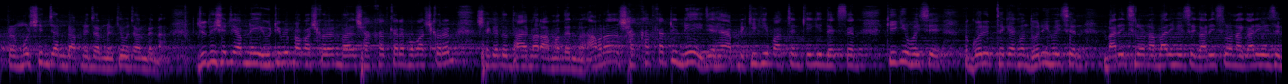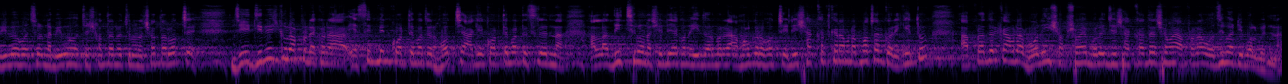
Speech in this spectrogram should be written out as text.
আপনার মুর্শিদ জানবে, আপনি জানবেন, কেউ জানবে না। যদি সেটি আপনি ইউটিউবে প্রকাশ করেন বা সাক্ষাৎকারে প্রকাশ করেন, সেক্ষেত্রে দায়বার আমাদের নয়। আমরা সাক্ষাৎকারটি নেই যে হ্যাঁ আপনি কী কী পাচ্ছেন, কী কী দেখছেন, কী কী হয়েছে, গরিব থেকে এখন ধনী হয়েছেন, বাড়ি ছিল না, বাড়ি হয়েছে, গাড়ি ছিল না, গাড়ি হয়েছে, বিবাহ ছিল না, বিবাহ হচ্ছে, সন্তান হচ্ছিল না, সন্তান হচ্ছে যে জিনিসগুলো আপনারা এখন অ্যাচিভমেন্ট করতে পারছেন, হচ্ছে, আগে করতে পারতেছিলেন না, আল্লাহ দিচ্ছিল না, সেটি এখন এই দরবারে আমল করে হচ্ছে, এটি সাক্ষাৎকার আমরা প্রচার করি। কিন্তু আপনাদেরকে আমরা বলি, সবসময় বলি যে, সাক্ষাতের সময় আপনারা অজিবাটি বলবেন না।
